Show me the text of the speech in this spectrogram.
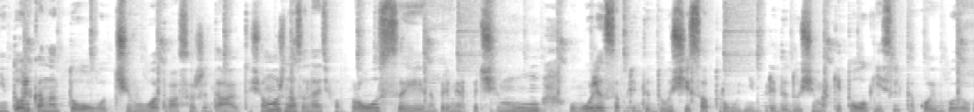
не только на то, вот, чего от вас ожидают, еще можно задать вопросы, например, почему уволился предыдущий сотрудник, предыдущий маркетолог, если такой был.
